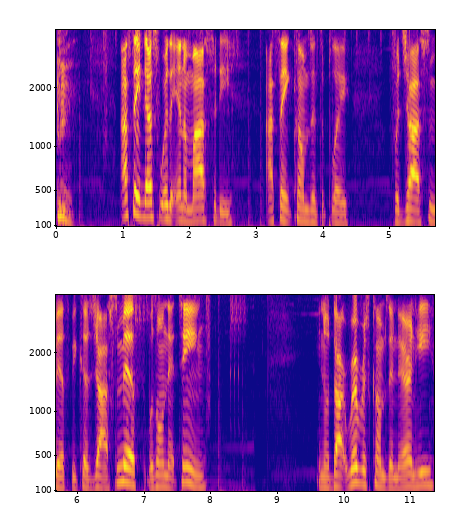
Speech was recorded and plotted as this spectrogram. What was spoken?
I think that's where the animosity I think comes into play for Josh Smith because Josh Smith was on that team. You know, Doc Rivers comes in there and he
